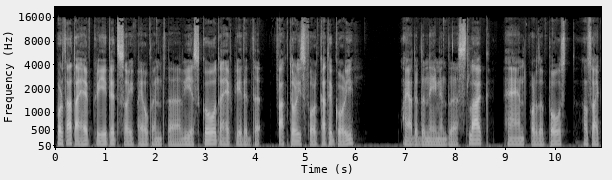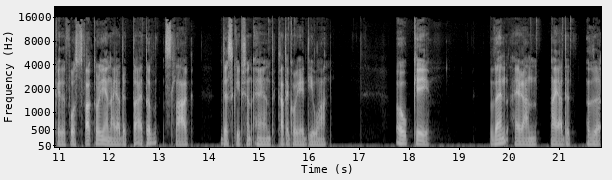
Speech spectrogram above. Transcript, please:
for that I have created, so if I open the VS Code, I have created the factories for category. I added the name in the slug and for the post also I created post factory and I added title, slug, description and category ID one. Okay, then I ran, I added the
